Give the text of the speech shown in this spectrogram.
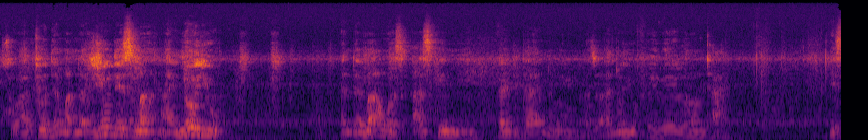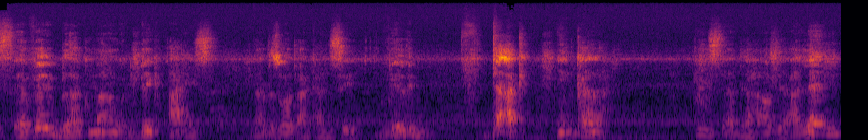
So I told the man that you, this man, I know you. And the man was asking me, where did I know you? I said, I know you for a very long time. He's a very black man with big eyes. That is what I can say. Very dark in color. He's at the house there. I learned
